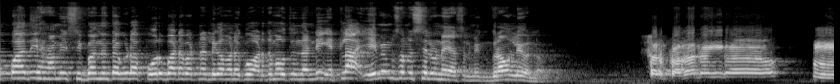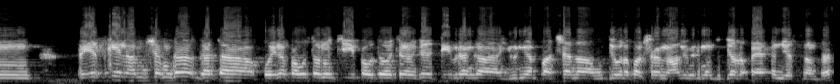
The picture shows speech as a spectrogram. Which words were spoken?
ఉపాధి హామీ సిబ్బంది అంతా కూడా పోరుబాట పట్టినట్లుగా మనకు అర్థమవుతుందండి. ఎట్లా ఏమేమి సమస్యలు ఉన్నాయి అసలు మీకు గ్రౌండ్ లెవెల్లో సార్ ప్రధానంగా పే స్కేల్ అంశంగా గత పోయిన ప్రభుత్వం నుంచి ఈ ప్రభుత్వం వచ్చిన తీవ్రంగా యూనియన్ పక్షాన ఉద్యోగుల పక్షాన నాలుగు వేల మంది ఉద్యోగుల ప్రయత్నం చేస్తున్నాం సార్.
